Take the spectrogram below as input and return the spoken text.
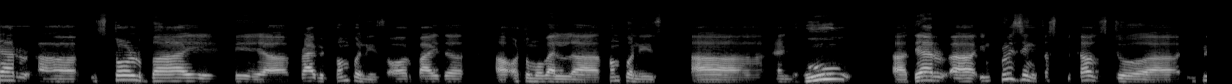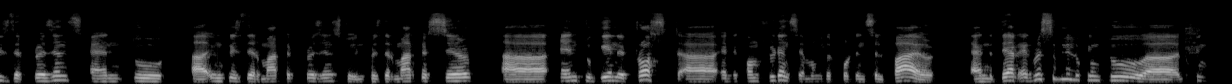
are installed by the private companies or by the automobile companies and who uh, they are uh, increasing just because to uh, increase their presence and to increase their market presence, to increase their market share, uh, and to gain a trust uh, and a confidence among the potential buyer. And they are aggressively looking to looking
